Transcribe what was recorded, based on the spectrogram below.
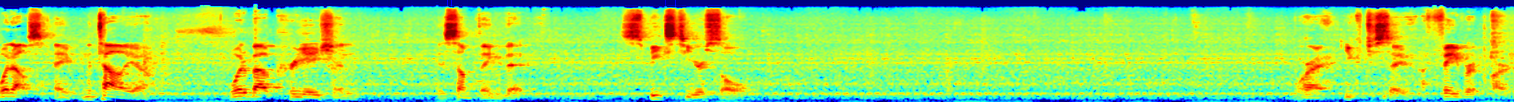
what else? Hey, Natalia, what about creation is something that speaks to your soul? Or a, you could just say a favorite part.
